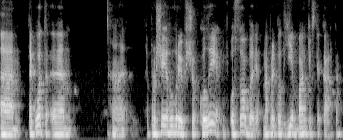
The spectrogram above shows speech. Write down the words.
Е, так, от. Е, е, про що я говорив? Що коли в особи, наприклад, є банківська карта,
